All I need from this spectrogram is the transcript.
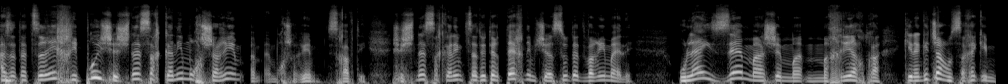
אז אתה צריך חיפוי של שני שחקנים מוכשרים, הם, הם מוכשרים, נסחפתי, של שני שחקנים קצת יותר טכניים שיעשו את הדברים האלה. אולי זה מה שמכריח אותך, כי נגיד שאנחנו נשחק עם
